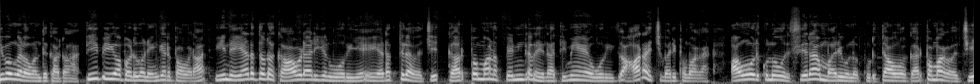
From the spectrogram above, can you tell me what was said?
இவங்களை வந்து காட்டுவாங்க தீபிகா படுகோன் எங்க இருப்பாங்கன்னா இந்த இடத்தோட காவலாளிகள் ஒரு இடத்துல வச்சு கர்ப்பமான பெண்கள் எல்லாத்தையுமே ஒரு இது ஆராய்ச்சி மாதிரி பண்ணுவாங்க. அவங்களுக்குள்ள ஒரு சிரம் மாதிரி ஒன்று கொடுத்து அவங்க கர்ப்பமாக வச்சு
